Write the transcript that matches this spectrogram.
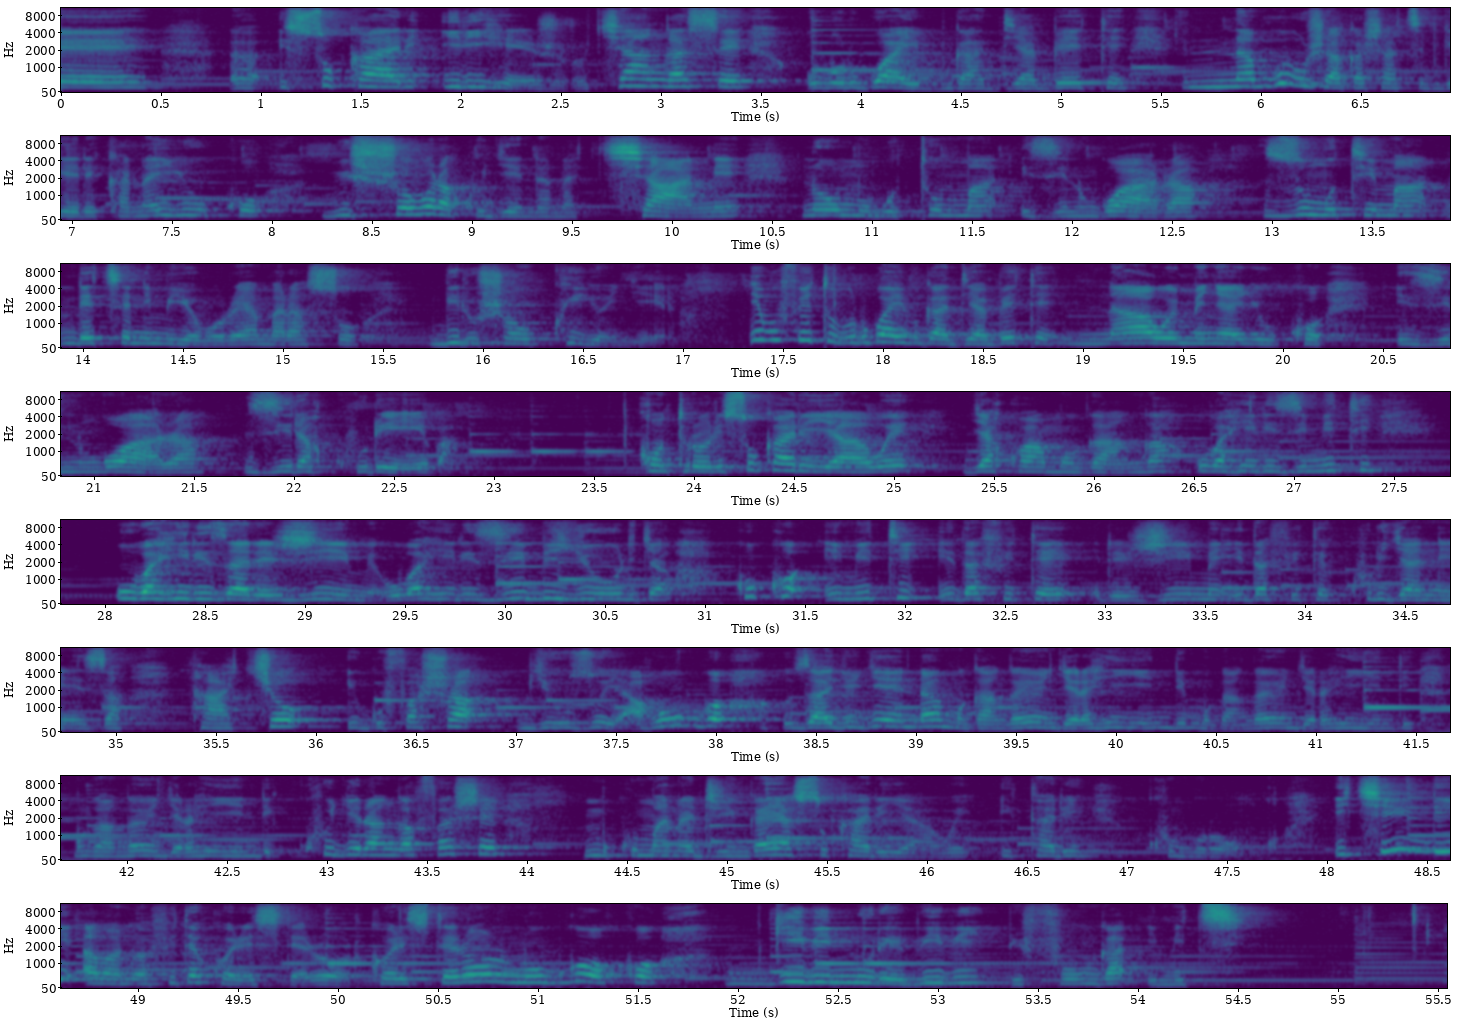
isukari iri hejuru cyangwa se uburwayi bwa diyabete nabwo ubushakashatsi bwerekana yuko bishobora kugendana cyane no mu gutuma izi ndwara z'umutima ndetse n'imiyoboro y'amaraso birushaho kwiyongera. Niba ufite uburwayi bwa diyabete nawe menya yuko izi ndwara zirakureba. Kontorora isukari yawe jya kwa muganga ubahiriza imiti ubahiriza regime ubahiriza ibyo urya kuko imiti idafite regime idafite kurya neza ntacyo igufasha byuzuye. Ahubwo uzajya ugenda muganga yongeraho iyindi muganga yongeraho iyindi muganga yongeraho iyindi kugira ngo afashe mu kumanaginga ya sukari yawe itari ku murongo. Ikindi abantu bafite cholesterol. Cholesterol ni ubwoko bw'ibinure bibi bifunga imitsi.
